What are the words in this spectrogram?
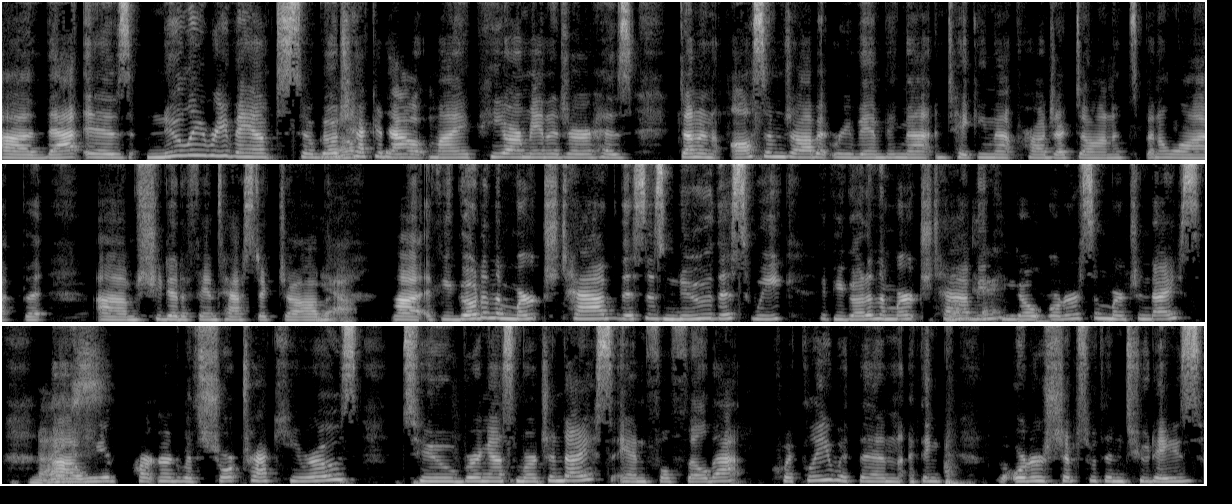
Uh, that is newly revamped, so go yep. check it out. My PR manager has done an awesome job at revamping that and taking that project on. It's been a lot, but um, she did a fantastic job. Yeah. Uh, if you go to the merch tab, this is new this week. If you go to the merch tab, okay. you can go order some merchandise. Nice. Uh, we have partnered with Short Track Heroes to bring us merchandise and fulfill that quickly within, I think order ships within two days.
